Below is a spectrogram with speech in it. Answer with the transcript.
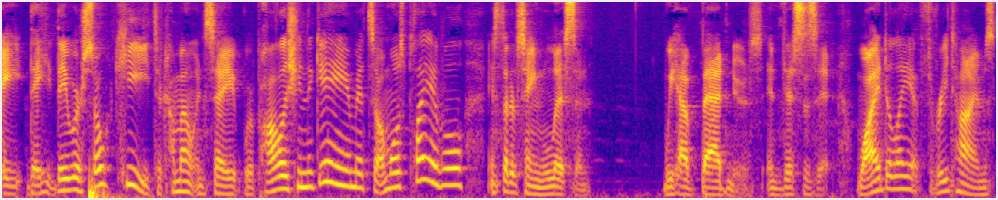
a, they they were so key to come out and say, "We're polishing the game. It's almost playable," instead of saying, "Listen, we have bad news, and this is it." Why delay it three times?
